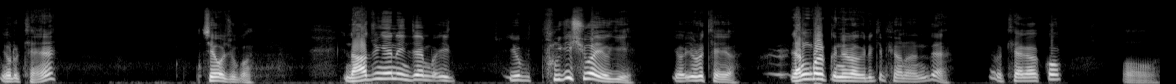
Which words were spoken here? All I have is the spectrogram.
이렇게 재워주고 나중에는 이제 뭐 이, 이 풀기 쉬워 여기 요- 이렇게 해요 양발끈이라고 이렇게 표현하는데 이렇게 해갖고 어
